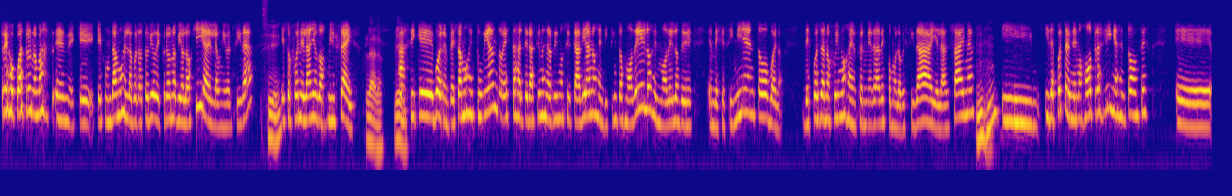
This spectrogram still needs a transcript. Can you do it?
tres o cuatro nomás, en, que, que, fundamos el laboratorio de cronobiología en la universidad. Sí. Eso fue en el año 2006. Claro. Así que, bueno, empezamos estudiando estas alteraciones del ritmo circadianos en distintos modelos, en modelos de envejecimiento, bueno, después ya nos fuimos a enfermedades como la obesidad y el Alzheimer, y, y después tenemos otras líneas entonces, eh,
